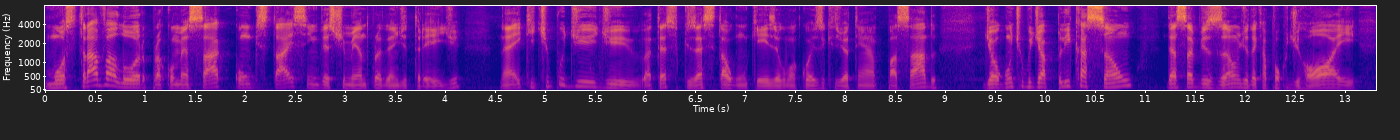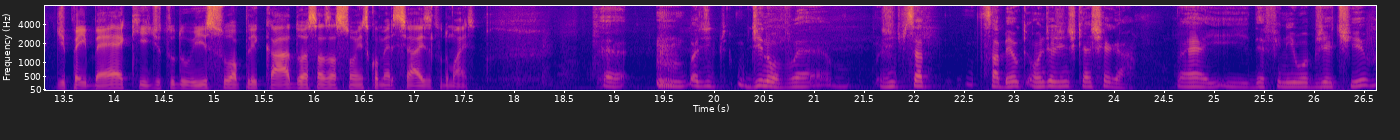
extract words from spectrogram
mostrar valor para começar a conquistar esse investimento para dentro de trade né? E que tipo de, de. Até se quiser citar algum case, alguma coisa que já tenha passado, de algum tipo de aplicação dessa visão de daqui a pouco de ROI, de payback, de tudo isso aplicado a essas ações comerciais e tudo mais. É, gente, de novo, é, a gente precisa saber onde a gente quer chegar né? e, e definir o objetivo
